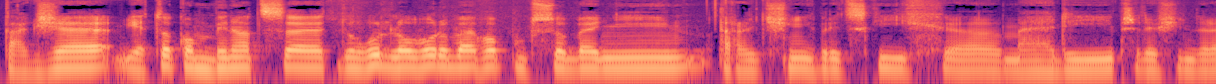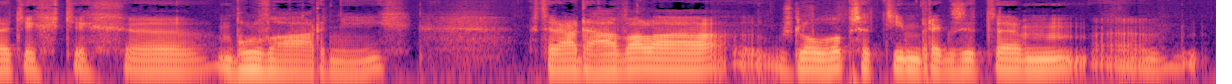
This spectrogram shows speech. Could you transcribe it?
Takže je to kombinace dlouhodobého působení tradičních britských eh, médií, především teda těch, těch eh, bulvárních, která dávala už dlouho před tím Brexitem eh,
